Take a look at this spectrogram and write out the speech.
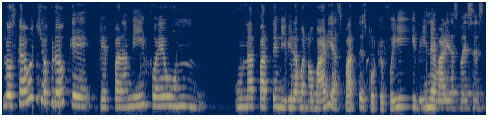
Los cabos yo creo que, que para mí fue un, una parte de mi vida, bueno, varias partes, porque fui y vine varias veces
